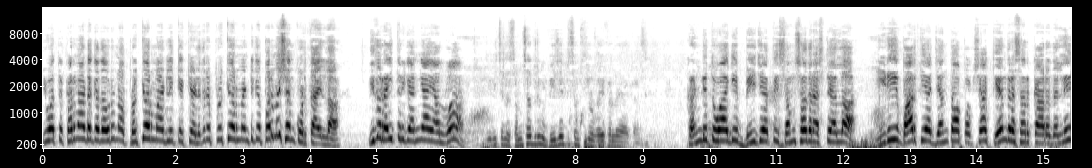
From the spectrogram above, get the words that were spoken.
ಇವತ್ತು ಕರ್ನಾಟಕದವರು ನಾವು ಪ್ರೊಕ್ಯೂರ್ ಮಾಡ್ಲಿಕ್ಕೆ ಕೇಳಿದ್ರೆ ಪ್ರೊಕ್ಯೂರ್ಮೆಂಟ್ಗೆ ಪರ್ಮಿಷನ್ ಕೊಡ್ತಾ ಇಲ್ಲ. ಇದು ರೈತರಿಗೆ ಅನ್ಯಾಯ ಅಲ್ವಾ? ಸಂಸದರಿಗೂ ಬಿಜೆಪಿ ಸಂಸದರು ವೈಫಲ್ಯ ಖಂಡಿತವಾಗಿ ಬಿಜೆಪಿ ಸಂಸದರಷ್ಟೇ ಅಲ್ಲ ಇಡೀ ಭಾರತೀಯ ಜನತಾ ಪಕ್ಷ ಕೇಂದ್ರ ಸರ್ಕಾರದಲ್ಲಿ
